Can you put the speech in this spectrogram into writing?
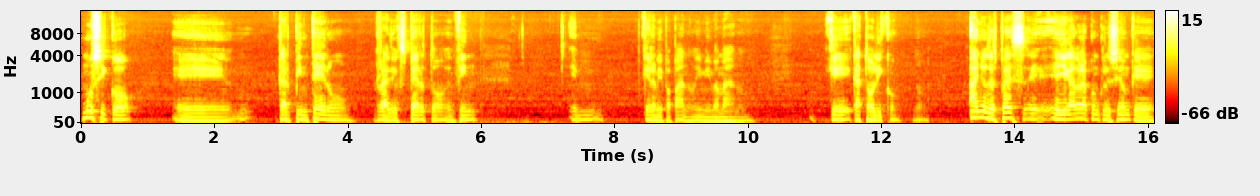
músico, eh, carpintero, radioexperto, en fin, em, que era mi papá ¿no? y mi mamá, ¿no? que católico. Años después eh, he llegado a la conclusión que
